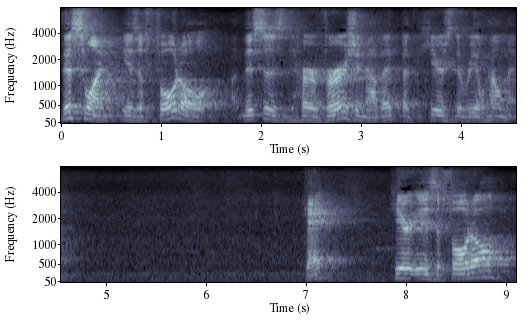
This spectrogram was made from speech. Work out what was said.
This one is a photo. This is her version of it, but here's the real helmet. Okay? Here is a photo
